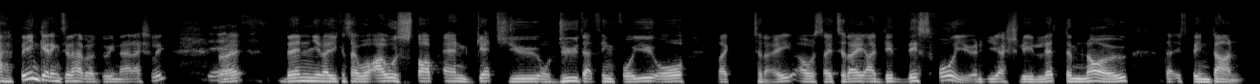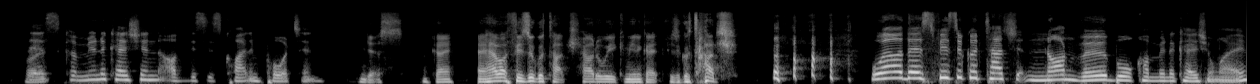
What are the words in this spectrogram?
I have been getting to the habit of doing that actually. right? Then you know you can say, "Well, I will stop and get you or do that thing for you," or like today, I would say, "Today I did this for you," and you actually let them know that it's been done. Right? Yes, communication of this is quite important. Yes. Okay. And how about physical touch? How do we communicate physical touch? Well, there's physical touch, non-verbal communication way,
